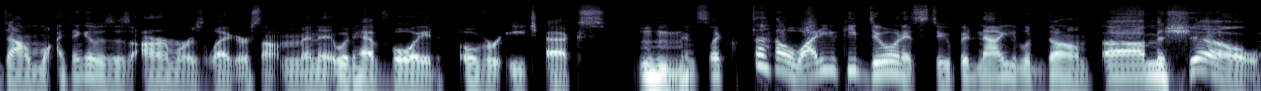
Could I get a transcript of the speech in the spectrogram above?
down. I think it was his arm or his leg or something, and it would have void over each X. Mhm. And it's like, what the hell? Why do you keep doing it, stupid? Now you look dumb. Uh, Michelle,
